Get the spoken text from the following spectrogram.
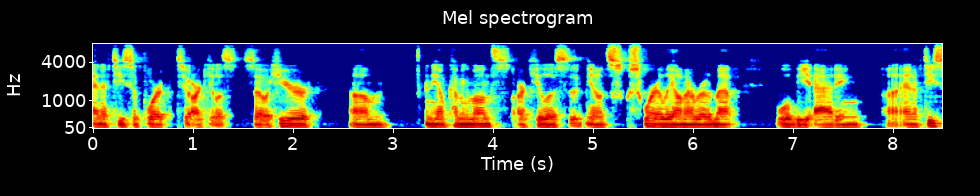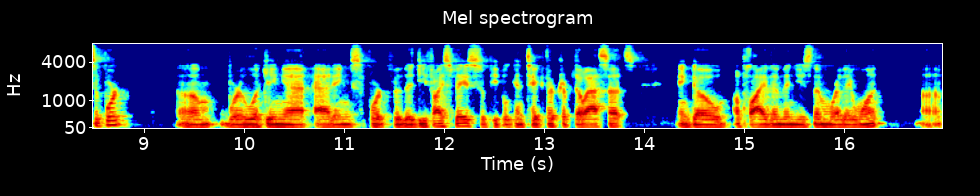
NFT support to Arculus. So, here um, in the upcoming months, Arculus, you know, it's squarely on our roadmap. We'll be adding uh, NFT support um, we're looking at adding support for the DeFi space so people can take their crypto assets and go apply them and use them where they want uh,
